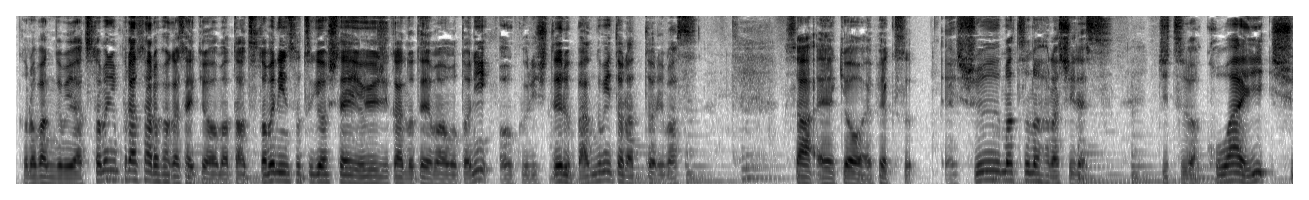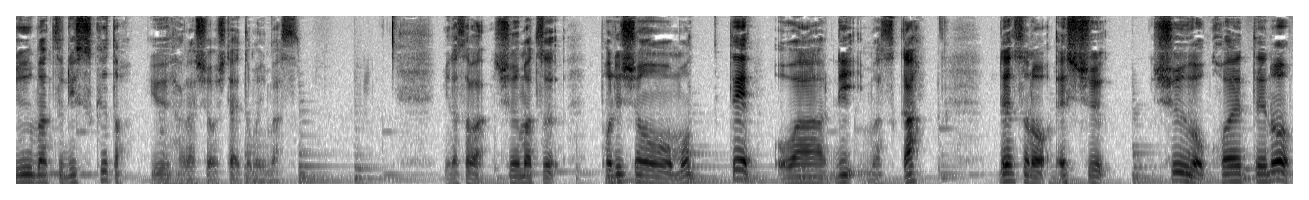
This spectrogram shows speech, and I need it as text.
この番組は、勤め人プラスアルファが最強、また勤め人卒業して余裕時間のテーマをもとにお送りしている番組となっております。さあ、えー今日は FX、えー週末の話です。実は怖い週末リスクという話をしたいと思います。皆様、週末、ポジションを持って終わりますか？で、その S 週、週を超えての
